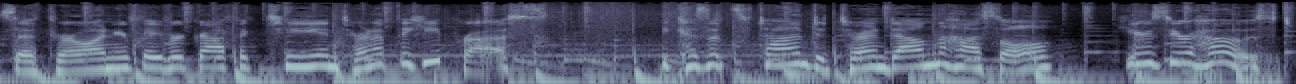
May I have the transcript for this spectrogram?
So throw on your favorite graphic tee and turn up the heat press. Because it's time to turn down the hustle. Here's your host,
